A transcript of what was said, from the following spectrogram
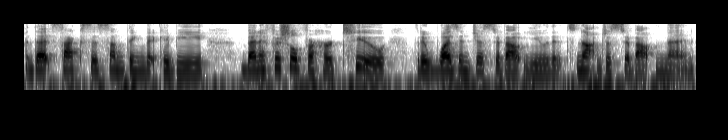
that sex is something that could be beneficial for her too, that it wasn't just about you, that it's not just about men.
